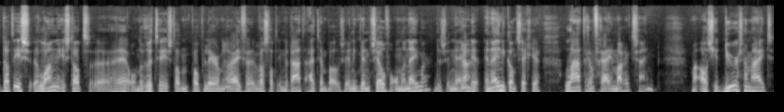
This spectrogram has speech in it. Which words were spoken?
Dat is lang, is dat, eh, hè, onder Rutte is dat een populair om Ja. daar even, was dat inderdaad uit en boze. En ik ben zelf een ondernemer, dus aan de, Ja. ene, aan de ene kant zeg je later een vrije markt zijn. Maar als je duurzaamheid,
